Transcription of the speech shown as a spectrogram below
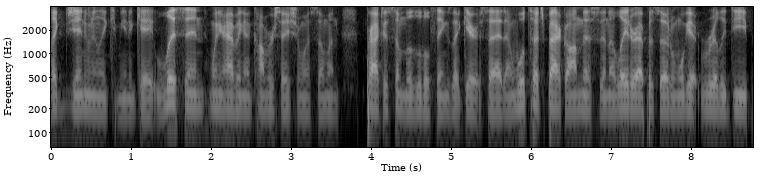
like genuinely communicate. Listen when you're having a conversation with someone. Practice some of those little things like Garrett said, and we'll touch back on this in a later episode, and we'll get really deep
